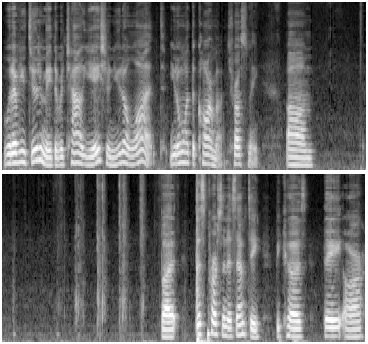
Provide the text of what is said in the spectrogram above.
whatever you do to me, the retaliation you don't want. You don't want the karma. Trust me. Um, but this person is empty because they are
